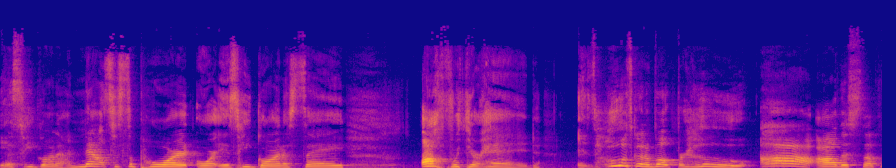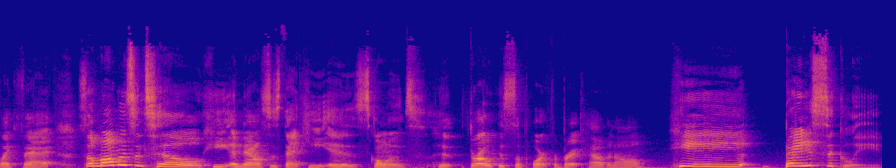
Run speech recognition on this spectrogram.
Is he going to announce his support or is he going to say, off with your head? Is who's going to vote for who? Ah, all this stuff like that. So, moments until he announces that he is going to throw his support for Brett Kavanaugh he basically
